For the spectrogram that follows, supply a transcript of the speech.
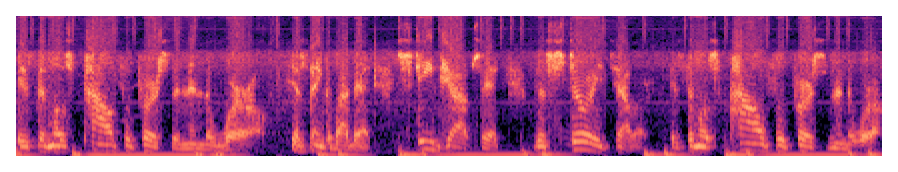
is the most powerful person in the world. Just think about that. Steve Jobs said, the storyteller is the most powerful person in the world.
